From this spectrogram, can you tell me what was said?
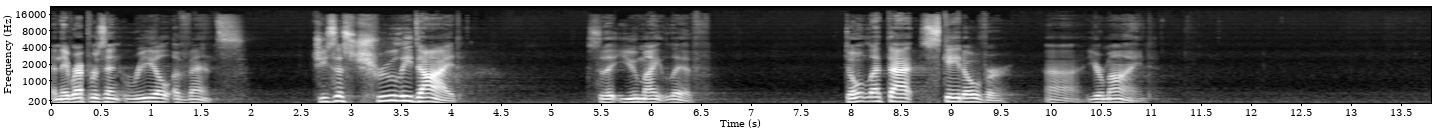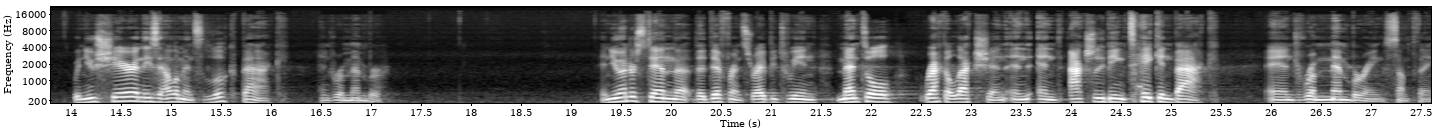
And they represent real events. Jesus truly died so that you might live. Don't let that skate over uh, your mind. when you share in these elements, look back and remember. And you understand the, the difference, right, between mental recollection and, and actually being taken back and remembering something.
